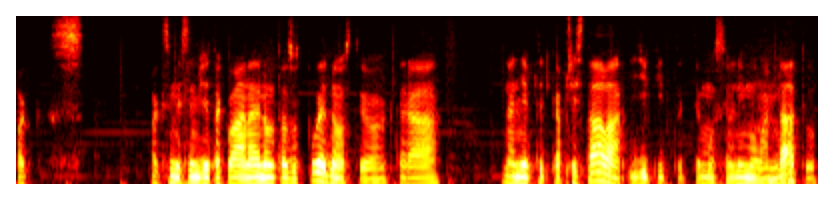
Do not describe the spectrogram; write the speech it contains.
pak, pak si myslím, že taková najednou ta zodpovědnost, jo, která na ně teďka přistála díky tomu silnému mandátu,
